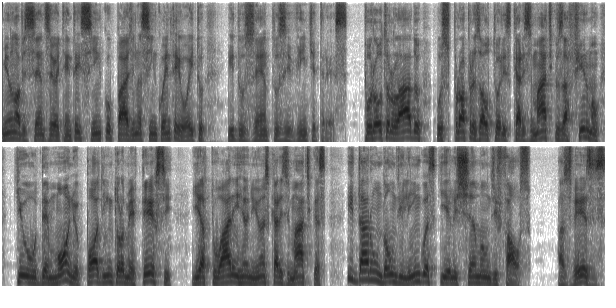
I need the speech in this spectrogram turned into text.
1985, páginas 58 e 223. Por outro lado, os próprios autores carismáticos afirmam que o demônio pode intrometer-se e atuar em reuniões carismáticas e dar um dom de línguas que eles chamam de falso. Às vezes,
